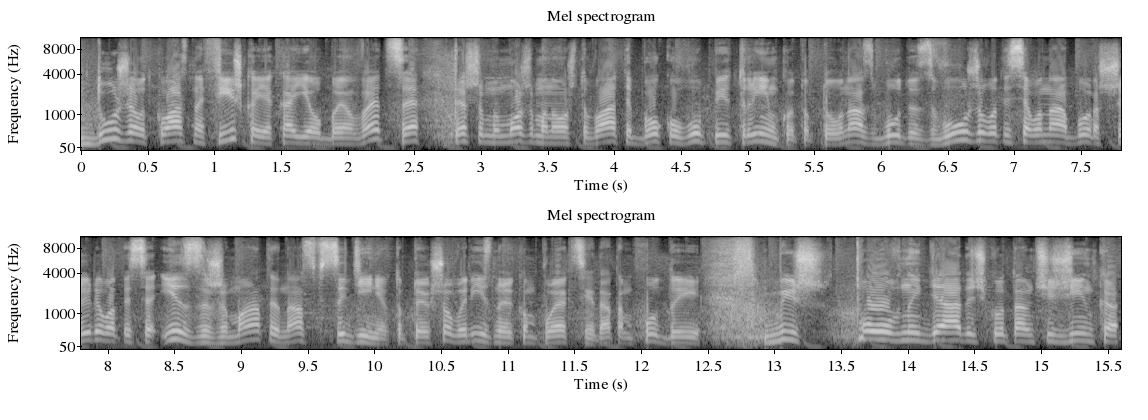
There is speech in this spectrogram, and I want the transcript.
Дуже от класна фішка, яка є у BMW, це те, що ми можемо налаштувати бокову підтримку. Тобто у нас буде звужуватися вона або розширюватися і зажимати нас в сидіннях. Тобто, якщо ви різної комплекції, да, там худий, більш повний дядечко там чи жінка,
